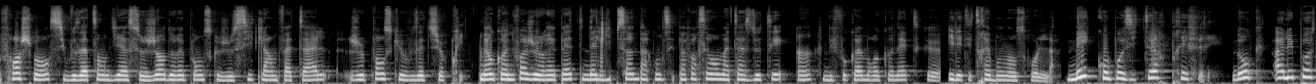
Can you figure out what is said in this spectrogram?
Franchement, si vous attendiez à ce genre de réponse que je cite l'arme fatale, je pense que vous êtes surpris. Mais encore une fois, je le répète, Mel Gibson, par contre, c'est pas forcément ma tasse de thé, hein. Mais il faut quand même reconnaître qu'il était très bon dans ce rôle-là. Mes compositeurs préférés. Donc, à l'époque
